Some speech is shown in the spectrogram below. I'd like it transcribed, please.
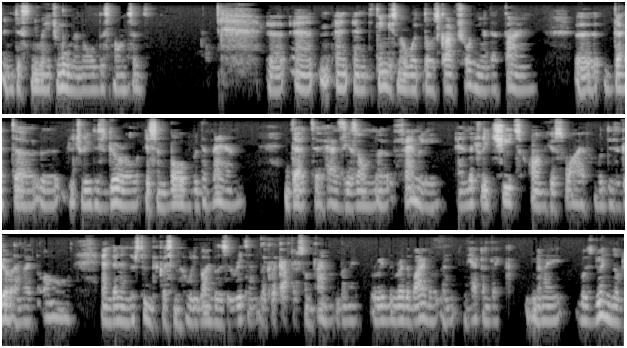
in this new age movement, all this nonsense. Uh, and, and and the thing is now what those cards showed me at that time uh, that uh, uh literally this girl is involved with a man that has his own uh, family and literally cheats on his wife with this girl and like oh and then I understood because in the Holy Bible is written like like after some time when I read, read the Bible and it happened like when I was doing those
